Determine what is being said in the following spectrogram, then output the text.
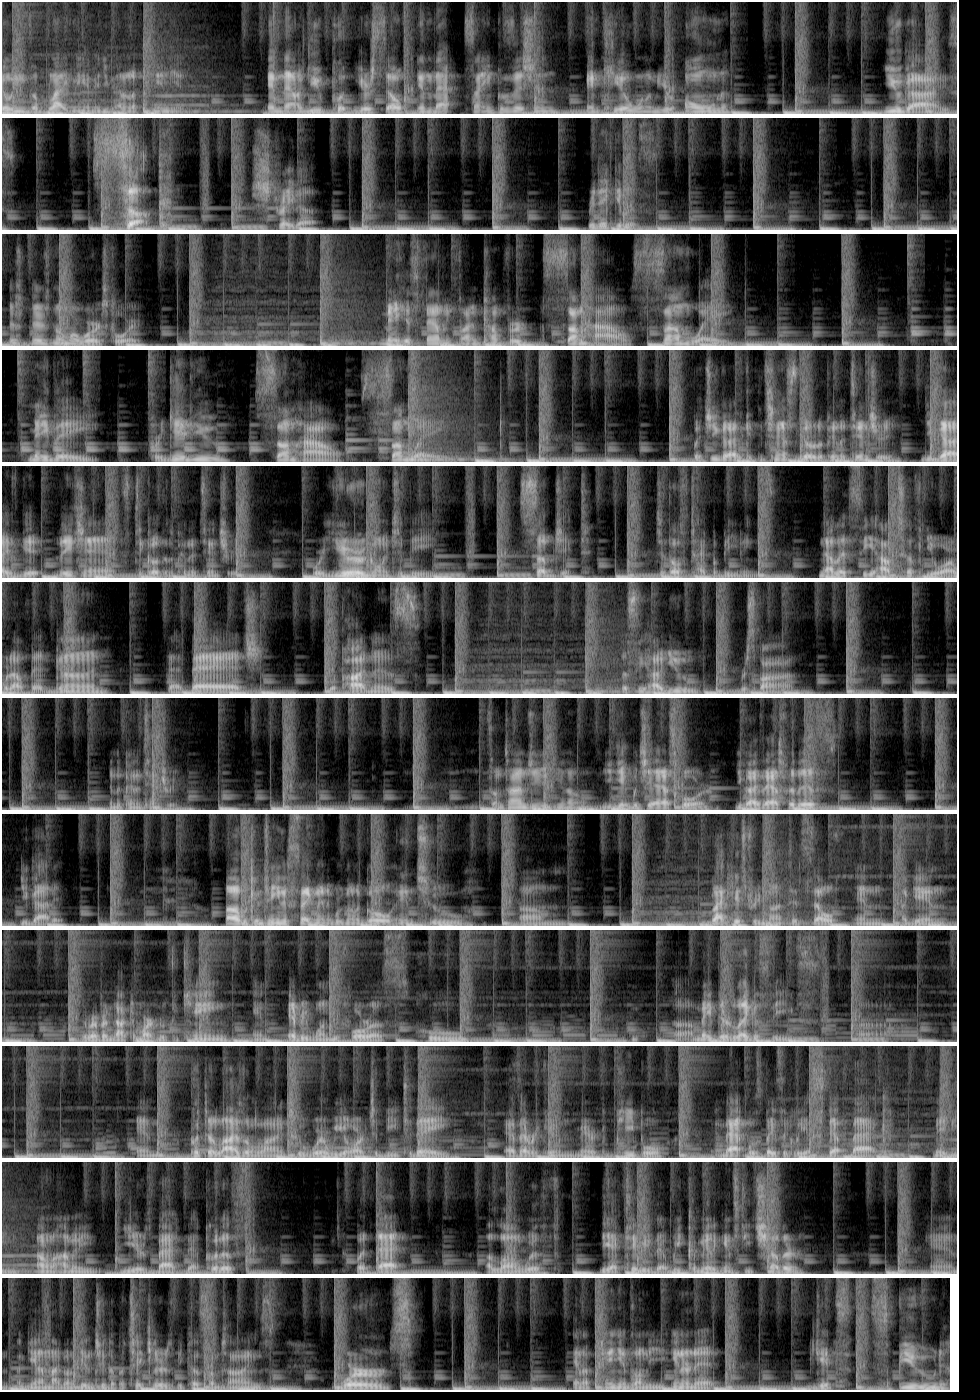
killings of black men and you had an opinion and now you put yourself in that same position and kill one of your own you guys suck straight up. Ridiculous. There's there's no more words for it. May his family find comfort somehow some way. May they forgive you somehow, some way. But you guys get the chance to go to the penitentiary. You guys get the chance to go to the penitentiary where you're going to be subject to those type of beatings. Now let's see how tough you are without that gun, that badge, your partners. Let's see how you respond in the penitentiary. Sometimes you, you know, you get what you ask for. You guys asked for this, you got it. Uh, we continue the segment and we're going to go into um, Black History Month itself. And again, the Reverend Dr. Martin Luther King and everyone before us who uh, made their legacies uh, and put their lives on the line to where we are to be today as African American people. And that was basically a step back, maybe, I don't know how many years back that put us. But that, along with the activities that we commit against each other, and again, I'm not going to get into the particulars because sometimes words and opinions on the internet gets spewed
